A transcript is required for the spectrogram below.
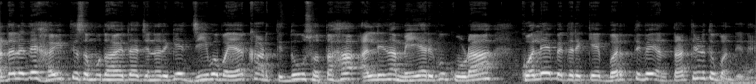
ಅದಲ್ಲದೆ ಹೈತಿ ಸಮುದಾಯದ ಜನರಿಗೆ ಜೀವ ಭಯ ಕಾಡ್ತಿದ್ದು ಸ್ವತಃ ಅಲ್ಲಿನ ಮೇಯರ್ಗೂ ಕೂಡ ಕೊಲೆ ಬೆದರಿಕೆ ಬರ್ತಿವೆ ಅಂತ ತಿಳಿದು ಬಂದಿದೆ.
